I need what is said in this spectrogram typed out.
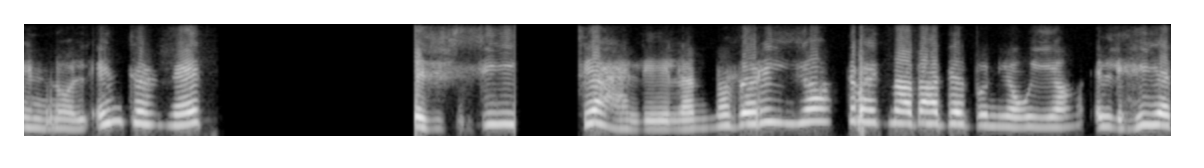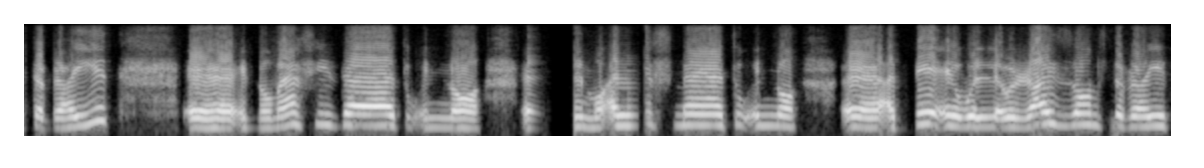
إنه الإنترنت تجسيد فعلي للنظرية تبعت ما بعد البنيوية اللي هي تبعيت آه إنه ما في ذات وإنه المؤلف مات وإنه آه قد إيه وال rhizomes تبعيت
